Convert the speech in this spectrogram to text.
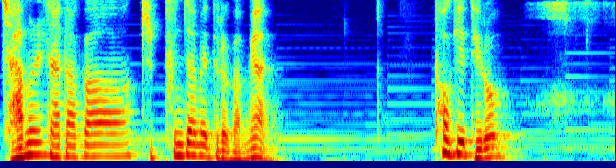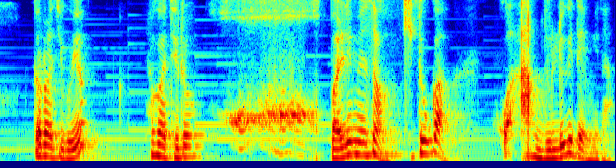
잠을 자다가 깊은 잠에 들어가면 턱이 뒤로 떨어지고요. 혀가 뒤로 말리면서 기도가 꽉 눌리게 됩니다.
